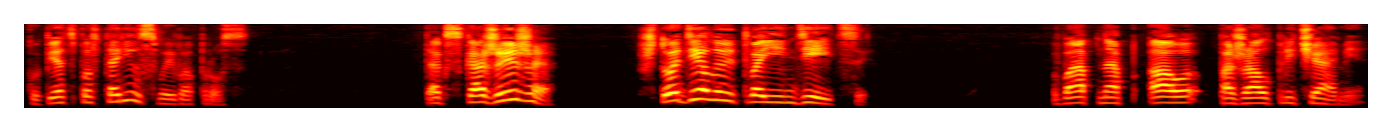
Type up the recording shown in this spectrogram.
Купец повторил свой вопрос. — Так скажи же, что делают твои индейцы? Вапнап-Ао пожал плечами.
